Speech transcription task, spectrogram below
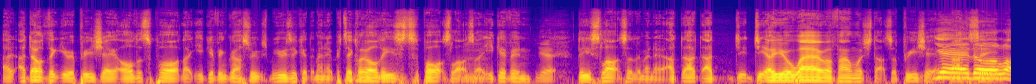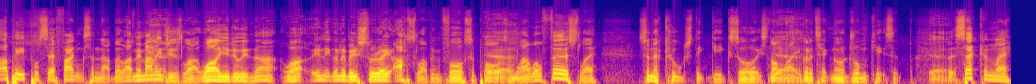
I I don't think you appreciate all the support that you're giving grassroots music at the minute, particularly all these support slots that you're giving Mm. Yeah. these slots at the minute. I, I, do- are you aware of how much that's appreciated? Yeah, no, a lot of people say thanks and that, but like my manager's like, "Why are you doing that? What isn't it going to be just a right hassle having four supports?" I'm like, "Well, firstly, it's an acoustic gig, so it's not like you've got to take no drum kits. But secondly,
